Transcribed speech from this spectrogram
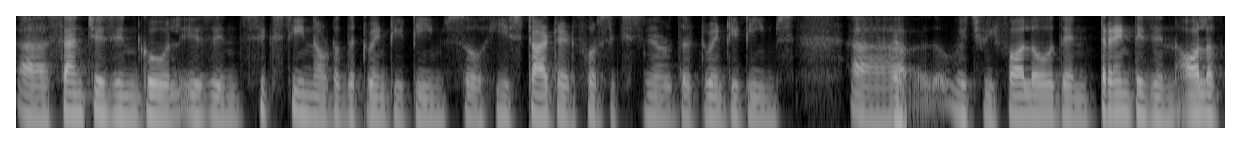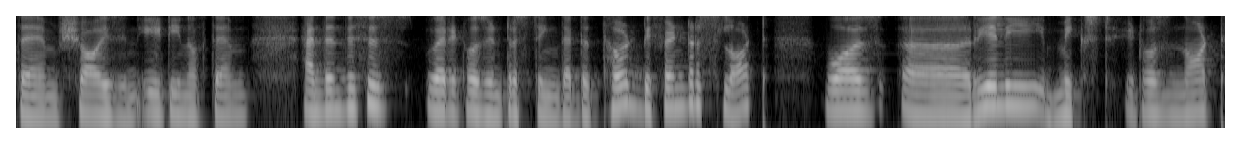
uh, sanchez in goal is in 16 out of the 20 teams. So he started for 16 out of the 20 teams uh, yeah. which we follow. Then trent is in all of them. Shaw is in 18 of them. And then this is where it was interesting that the third defender slot was uh, really mixed. It was not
